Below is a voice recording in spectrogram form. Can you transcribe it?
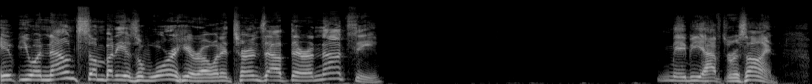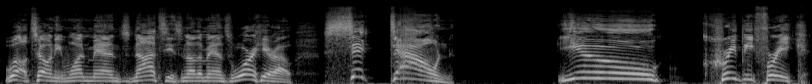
If you announce somebody as a war hero and it turns out they're a Nazi, maybe you have to resign. Well, Tony, one man's Nazi is another man's war hero. Sit down, you creepy freak.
